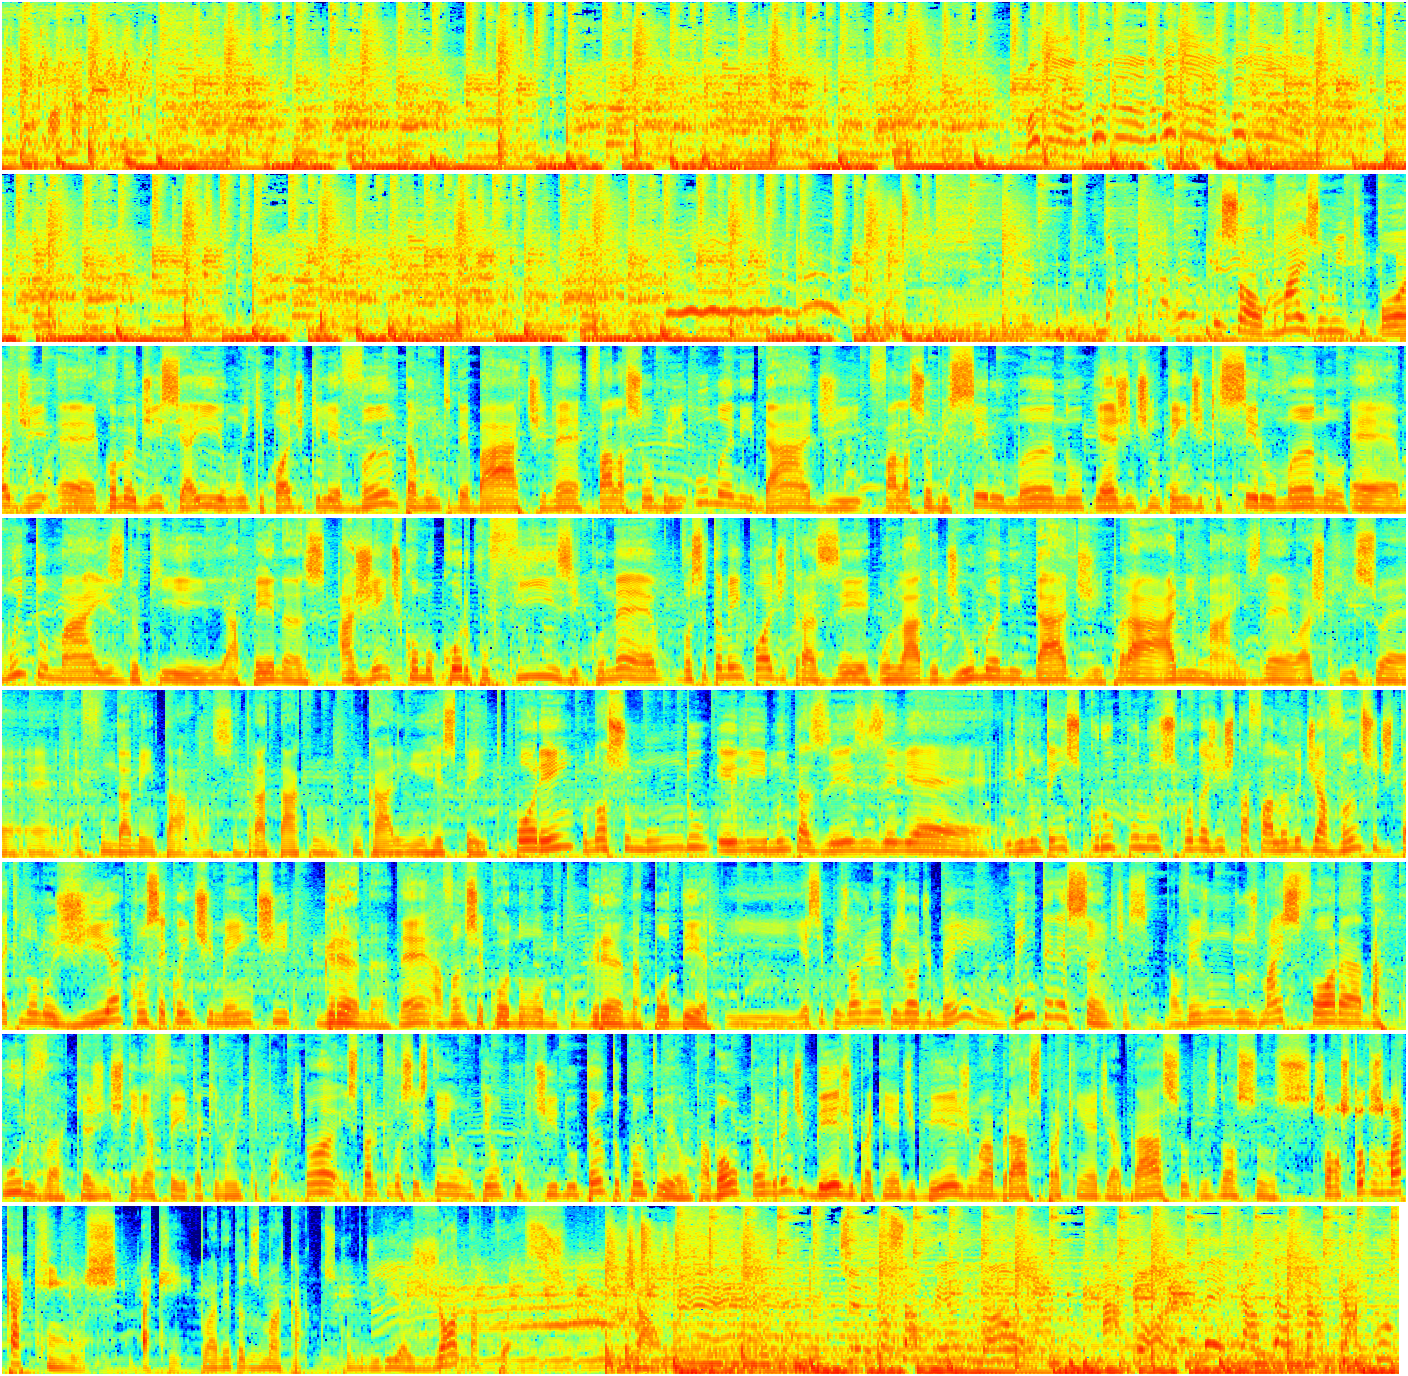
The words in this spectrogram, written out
pessoal, mais um Wikipod. É, como eu disse aí, um Wikipod que levanta muito debate, né? Fala sobre humanidade, fala sobre ser humano. E aí a gente entende que ser humano é muito mais do que apenas a gente como corpo físico, né? Você também pode trazer o lado de humanidade para animais, né? Eu acho que isso é, é, é fundamental, assim, tratar com, com carinho e respeito. Porém, o nosso mundo, ele muitas vezes ele é, ele não tem escrúpulos quando a gente tá falando de avanço de tecnologia, consequentemente grana, né? Avanço econômico, grana, poder. E esse episódio é um episódio bem, bem interessante, assim. Talvez um dos mais fora da curva que a gente tenha feito aqui no Wikipod. Então, espero que vocês tenham, tenham curtido tanto quanto eu, tá bom? Então, um grande beijo para quem é de beijo, um abraço para quem é de abraço. Os nossos Somos todos macaquinhos aqui. Planeta dos Macacos, como diria J Quest. Tchau. Sabendo não. Agora é lei, cada macaco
